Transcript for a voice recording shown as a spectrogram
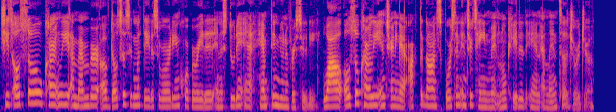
She's also currently a member of Delta Sigma Theta Sorority Incorporated and a student at Hampton University, while also currently interning at Octagon Sports and Entertainment located in Atlanta, Georgia.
